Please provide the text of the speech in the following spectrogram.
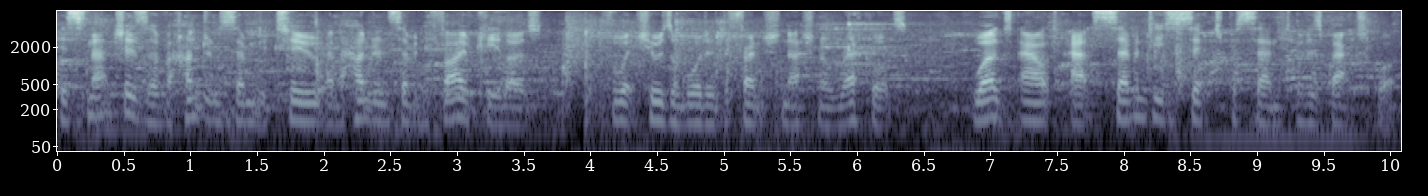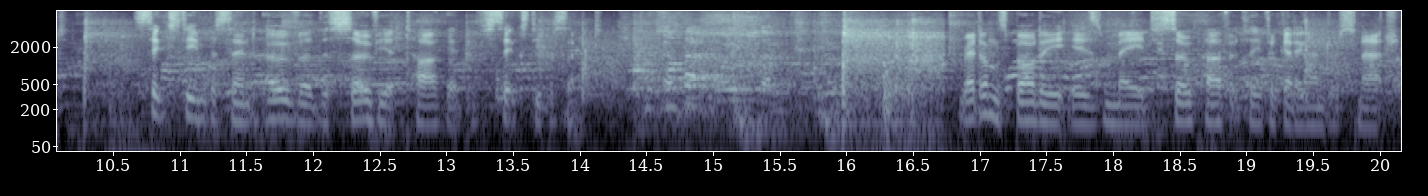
his snatches of 172 and 175 kilos, for which he was awarded the French national records, works out at 76% of his back squat, 16% over the Soviet target of 60%. Redon's body is made so perfectly for getting under a snatch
